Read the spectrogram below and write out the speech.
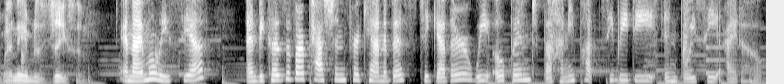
my name is Jason. And I'm Alicia. And because of our passion for cannabis, together we opened the Honeypot CBD in Boise, Idaho.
